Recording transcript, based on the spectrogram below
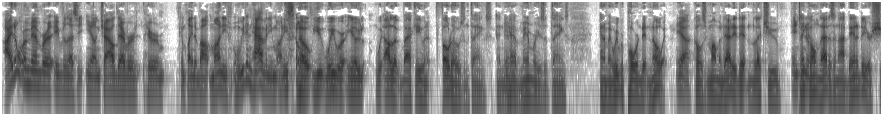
I don't remember even as a young child ever hear complain about money. Well, we didn't have any money so no you we were you know we, I look back even at photos and things and you yeah. have memories of things. And I mean we were poor and didn't know it. Yeah. Because mom and daddy didn't let you and, take you know, on that as an identity or sh-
